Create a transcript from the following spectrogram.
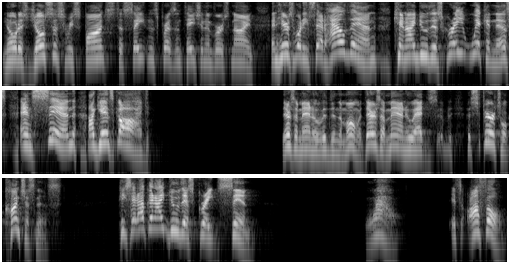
Notice Joseph's response to Satan's presentation in verse 9. And here's what he said How then can I do this great wickedness and sin against God? There's a man who lived in the moment. There's a man who had spiritual consciousness. He said, How can I do this great sin? Wow. It's awful.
